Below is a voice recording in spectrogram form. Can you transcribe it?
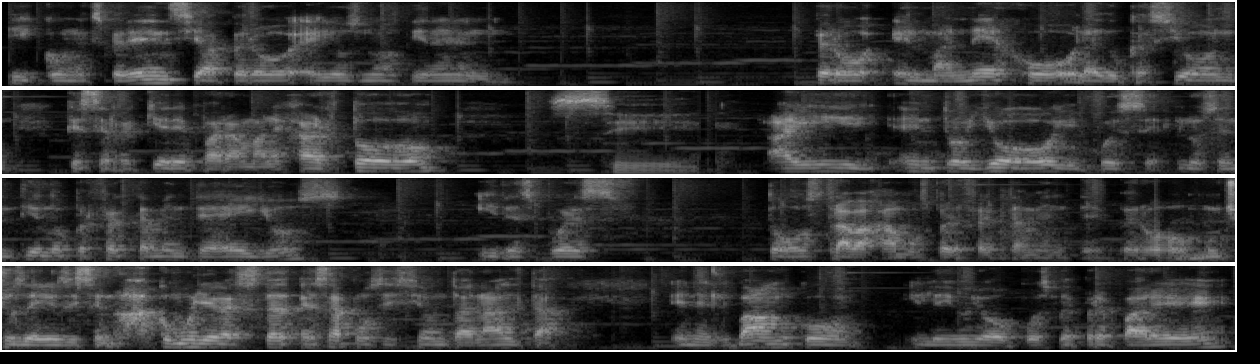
y con experiencia, pero ellos no tienen pero el manejo, la educación que se requiere para manejar todo, Sí. Ahí entro yo y pues los entiendo perfectamente a ellos y después todos trabajamos perfectamente, pero muchos de ellos dicen, ah, ¿cómo llegas a esa posición tan alta en el banco? Y le digo yo, pues me preparé,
